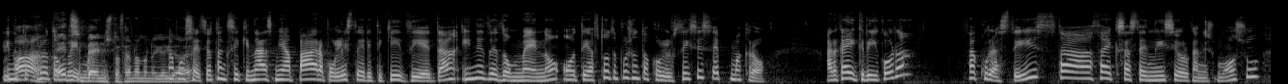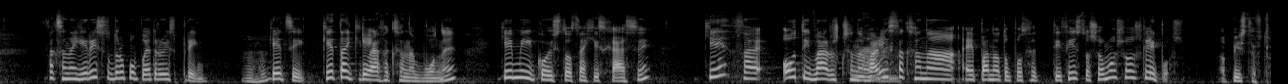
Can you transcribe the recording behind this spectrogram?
Είναι Α, το πρώτο έτσι βήμα. μπαίνει στο φαινόμενο γιογιό. Κάπως ε. έτσι. Όταν ξεκινάς μια πάρα πολύ στερητική δίαιτα, είναι δεδομένο ότι αυτό δεν μπορείς να το ακολουθήσεις επί μακρό. Αργά ή γρήγορα θα κουραστείς, θα, θα εξασθενήσει ο οργανισμός σου, θα ξαναγυρίσεις τον τρόπο που έτρωγες πριν. Και έτσι και τα κιλά θα ξαναμπούν και μυϊκό ιστό θα έχεις χάσει και θα, ό,τι βάρος ξαναβάλεις θα ξαναεπανατοποθετηθεί στο σώμα σου ως λίπος. Απίστευτο.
